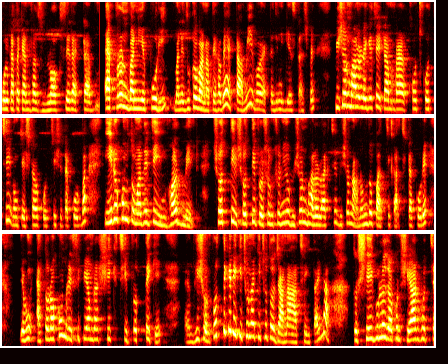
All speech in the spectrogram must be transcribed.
কলকাতা ক্যানভাস ব্লগসের একটা অ্যাপ্রন বানিয়ে পড়ি মানে দুটো বানাতে হবে, একটা আমি এবং একটা যিনি গেস্ট আসবেন। ভীষণ ভালো লেগেছে, এটা আমরা খোঁজ করছি এবং চেষ্টাও করছি সেটা করবা এরকম তোমাদের যে ইনভলভমেন্ট সত্যি সত্যি প্রশংসনীয়, ভীষণ ভালো লাগছে, ভীষণ আনন্দ পাচ্ছি কাজটা করে এবং এত রকম রেসিপি আমরা শিখছি প্রত্যেকে ভীষণ, প্রত্যেকেরই কিছু না কিছু তো জানা আছেই, তাই না? তো সেইগুলো যখন শেয়ার হচ্ছে,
